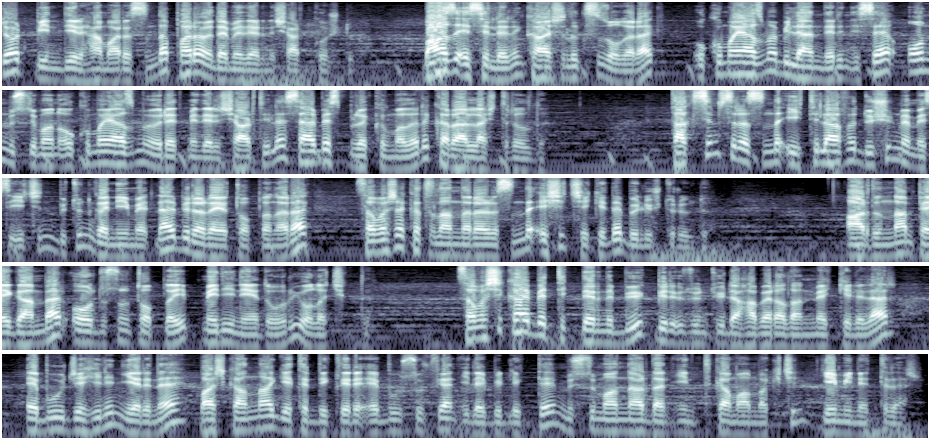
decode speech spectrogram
1000-4000 dirhem arasında para ödemelerini şart koştu. Bazı esirlerin karşılıksız olarak okuma yazma bilenlerin ise 10 Müslümana okuma yazma öğretmeleri şartıyla serbest bırakılmaları kararlaştırıldı. Taksim sırasında ihtilafa düşülmemesi için bütün ganimetler bir araya toplanarak savaşa katılanlar arasında eşit şekilde bölüştürüldü. Ardından peygamber ordusunu toplayıp Medine'ye doğru yola çıktı. Savaşı kaybettiklerini büyük bir üzüntüyle haber alan Mekkeliler, Ebu Cehil'in yerine başkanlığa getirdikleri Ebu Sufyan ile birlikte Müslümanlardan intikam almak için yemin ettiler.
